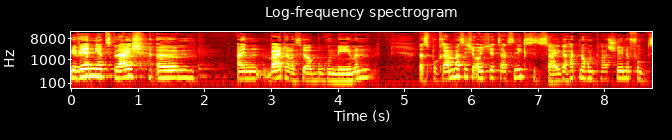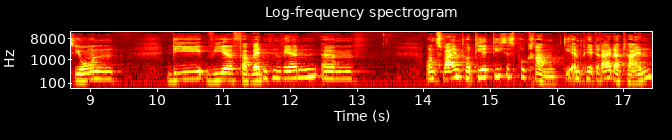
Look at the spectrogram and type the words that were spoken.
Wir werden jetzt gleich ähm, ein weiteres Hörbuch nehmen. Das Programm, was ich euch jetzt als nächstes zeige, hat noch ein paar schöne Funktionen, die wir verwenden werden. Ähm, und zwar importiert dieses Programm die MP3-Dateien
